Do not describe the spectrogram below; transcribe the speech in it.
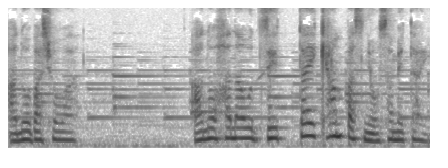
あの場所はあの花を絶対キャンパスに収めたい。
